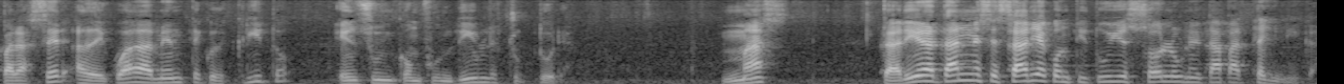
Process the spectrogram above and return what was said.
para ser adecuadamente descrito en su inconfundible estructura. Más, tarea tan necesaria constituye solo una etapa técnica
